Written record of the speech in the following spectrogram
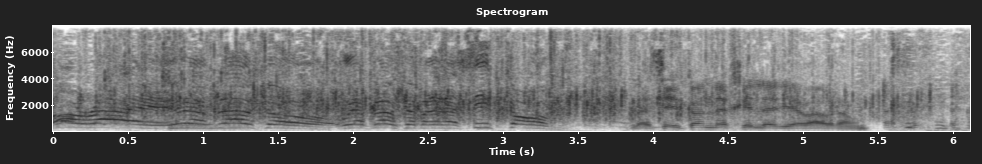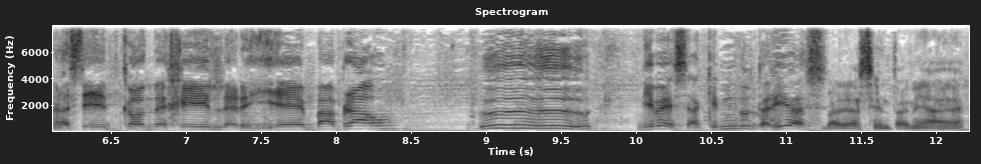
All right, un aplauso. Un aplauso para la sitcom. La sitcom de Hitler y Eva Brown. La sitcom de Hitler y Eva Brown. Uh, Nieves, ¿a quién indultarías? Vaya sintonía, ¿eh?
